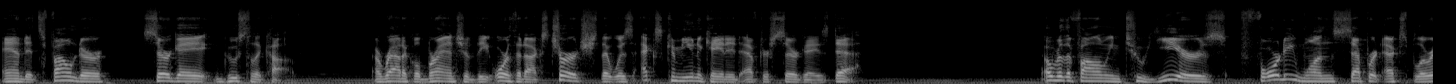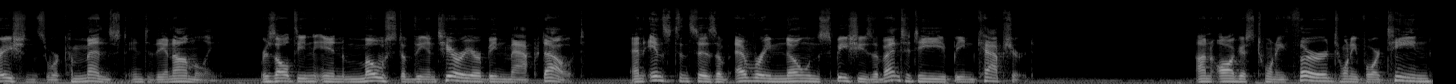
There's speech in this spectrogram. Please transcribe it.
and its founder, Sergei Guslikov, a radical branch of the Orthodox Church that was excommunicated after Sergei's death. Over the following two years, 41 separate explorations were commenced into the anomaly, resulting in most of the interior being mapped out, and instances of every known species of entity being captured. On August 23, 2014,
